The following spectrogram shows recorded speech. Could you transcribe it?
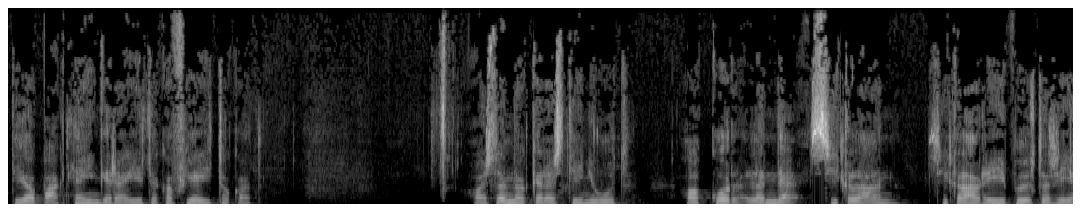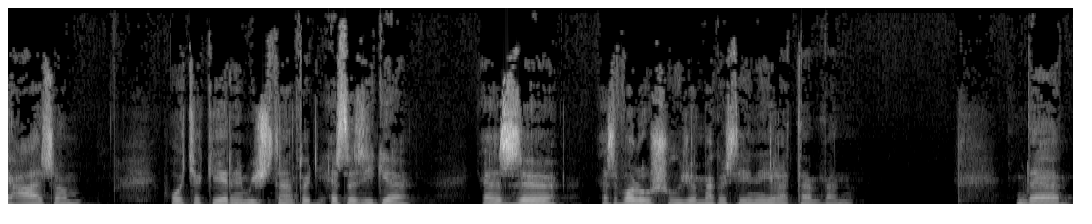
ti apák ne ingereljétek a fiaitokat. Ha az lenne a keresztény út, akkor lenne sziklán, sziklán répült az én házam, hogyha kérném Istent, hogy ez az ige, ez, ez valósuljon meg az én életemben. De,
